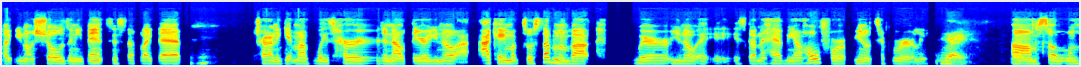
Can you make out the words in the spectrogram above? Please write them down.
like you know shows and events and stuff like that, mm-hmm. trying to get my voice heard and out there, you know, I, I came up to a stumbling block where you know it, it's gonna have me on hold for you know temporarily. Right. right. Um. So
